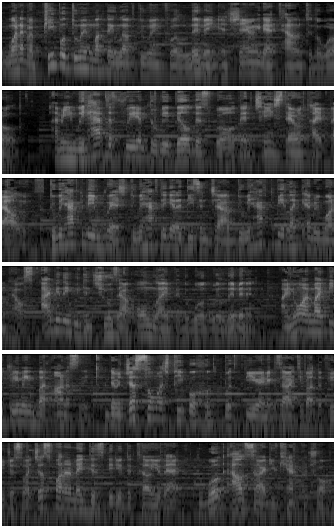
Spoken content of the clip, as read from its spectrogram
Whatever, people doing what they love doing for a living and sharing their talent to the world. I mean, we have the freedom to rebuild this world and change stereotype values. Do we have to be rich? Do we have to get a decent job? Do we have to be like everyone else? I believe we can choose our own life and the world we're living in. I know I might be dreaming, but honestly, there are just so much people hooked with fear and anxiety about the future, so I just wanted to make this video to tell you that the world outside you can't control,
